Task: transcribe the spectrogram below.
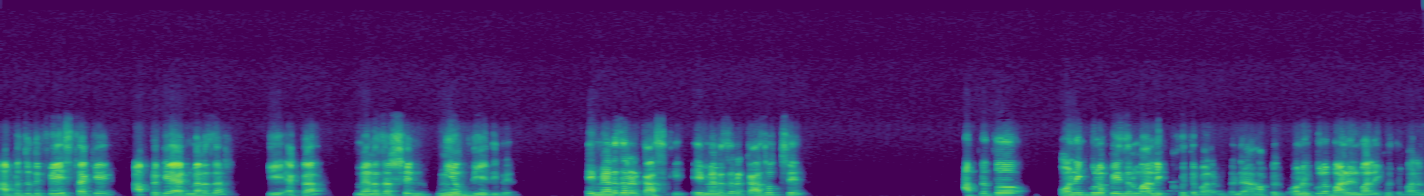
আপনার যদি পেজ থাকে, আপনাকে অ্যাড ম্যানেজার কি? একটা ম্যানেজার সে নিয়োগ দিয়ে দিবে। এই ম্যানেজারের কাজ কি? এই ম্যানেজারের কাজ হচ্ছে আপনি তো অনেকগুলো পেজের মালিক হতে পারেন, তাই না? আপনি অনেকগুলো বাড়ির মালিক হতে পারেন।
